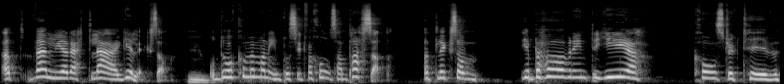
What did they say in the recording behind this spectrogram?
Att välja rätt läge liksom. Mm. Och då kommer man in på situationsanpassad. Att liksom, jag behöver inte ge konstruktiv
